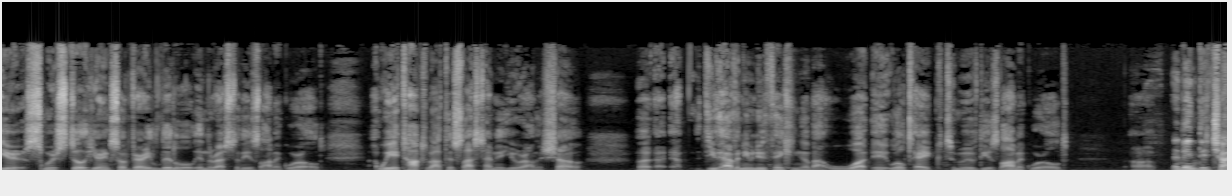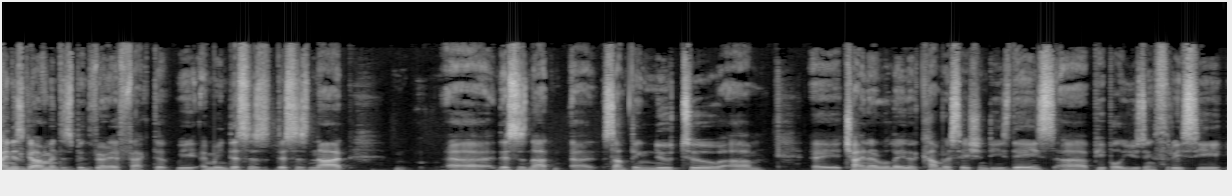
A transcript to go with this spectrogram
we're still hearing so very little in the rest of the Islamic world. We had talked about this last time that you were on the show. But uh, do you have any new thinking about what it will take to move the Islamic world? I think the Chinese government has been very effective. We, I mean, this is this is not uh, this is not uh, something new to um, a China-related conversation these days. Uh, people using 3C,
